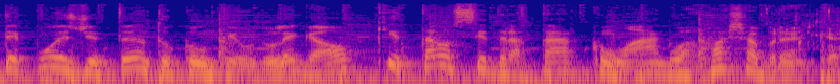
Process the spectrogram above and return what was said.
Depois de tanto conteúdo legal, que tal se hidratar com água rocha branca?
